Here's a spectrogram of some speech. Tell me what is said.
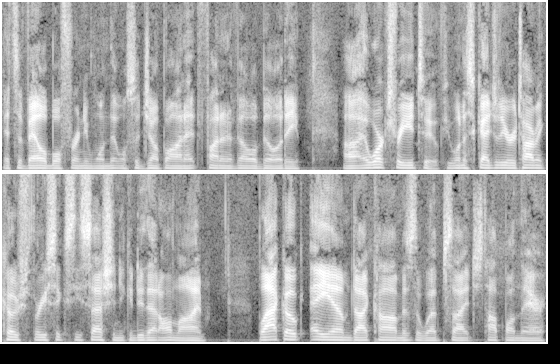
It's available for anyone that wants to jump on it, find an availability. Uh, it works for you too. If you want to schedule your retirement coach 360 session, you can do that online. BlackOakAM.com is the website. Just hop on there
